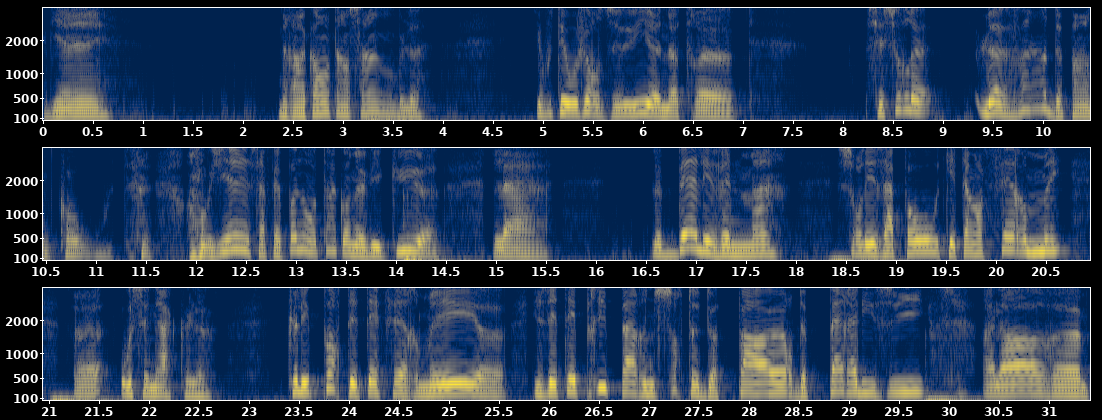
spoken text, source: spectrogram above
Eh bien, une rencontre ensemble. Écoutez, aujourd'hui, euh, notre... Euh, c'est sur le, le vent de Pentecôte. On vient, ça fait pas longtemps qu'on a vécu euh, la, le bel événement sur les apôtres qui étaient enfermés au Cénacle que les portes étaient fermées, euh, ils étaient pris par une sorte de peur, de paralysie. Alors, euh,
